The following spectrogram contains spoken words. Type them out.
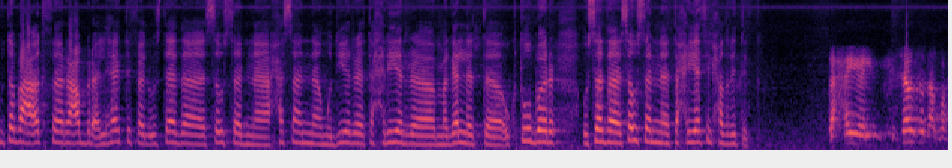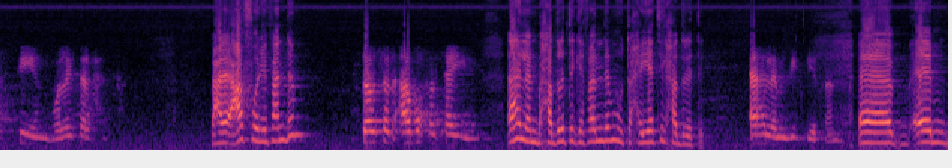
متابعة أكثر عبر الهاتف الأستاذة سوسن حسن مدير تحرير مجلة أكتوبر. أستاذة سوسن تحياتي لحضرتك. تحية لي. سوسن أبو حسين وليس الحسن. عفوا يا فندم. سوسن أبو حسين. أهلا بحضرتك يا فندم وتحياتي لحضرتك. أهلا بك يا فندم. آه،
